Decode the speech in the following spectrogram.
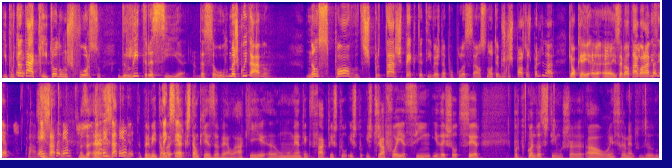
E, portanto, há aqui todo um esforço de literacia da saúde, mas cuidado. Não se pode despertar expectativas na população se não temos respostas para lhe dar, que é o que a, a- Isabel está agora a dizer. Claro. É Exatamente. Mas ser. Exatamente. Permitam, a questão que a Isabel, há aqui uh, um momento em que de facto isto, isto, isto já foi assim e deixou de ser. Porque quando assistimos uh, ao encerramento de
